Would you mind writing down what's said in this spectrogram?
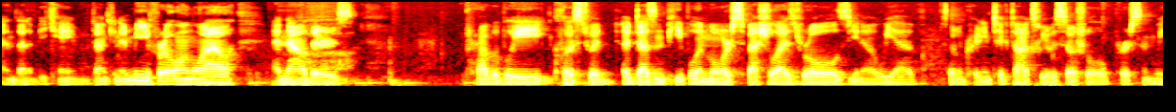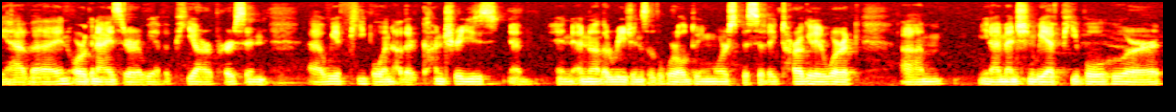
and then it became Duncan and me for a long while, and now there's probably close to a, a dozen people in more specialized roles. You know, we have someone creating TikToks, we have a social person, we have a, an organizer, we have a PR person, uh, we have people in other countries and, other regions of the world doing more specific targeted work. Um, you know, I mentioned we have people who are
